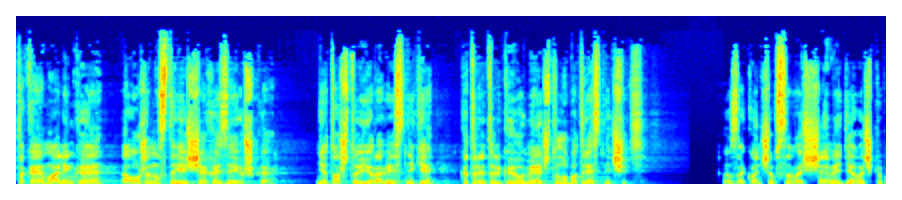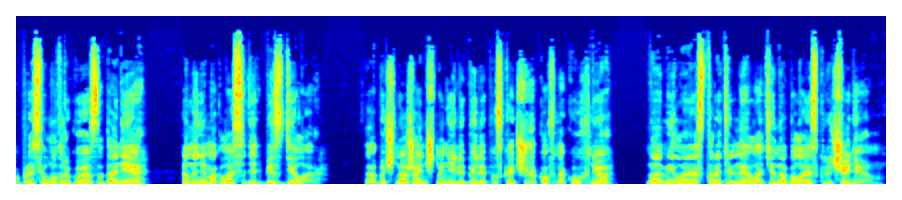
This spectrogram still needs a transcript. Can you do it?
«Такая маленькая, а уже настоящая хозяюшка. Не то что её ровесники, которые только и умеют что лоботрясничать». Закончив с овощами, девочка попросила другое задание, она не могла сидеть без дела. Обычно женщины не любили пускать чужаков на кухню, но милая, старательная Латина была исключением.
